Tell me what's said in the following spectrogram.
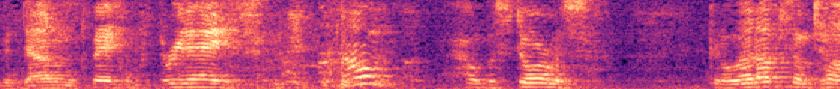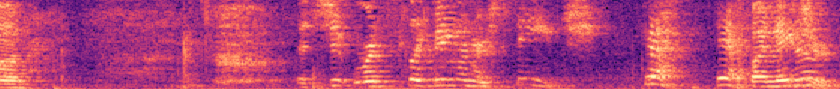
Been down in this basement for three days. I hope oh, the storm is gonna let up sometime. That shit where it's like being under siege. Yeah, yeah, by nature.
